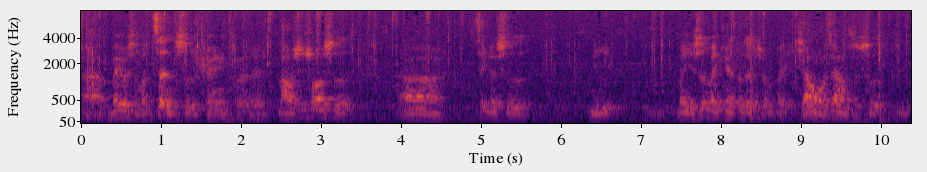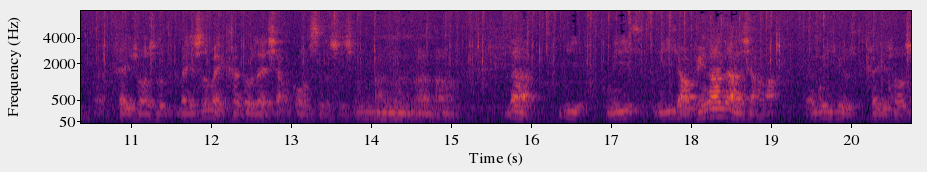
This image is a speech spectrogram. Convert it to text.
呃，没有什么正式的 training 老实说是，呃，这个是你每时每刻都在准备。像我这样子是，呃，可以说是每时每刻都在想公司的事情啊，嗯嗯嗯，那你你你要平常这样想了，那你就可以说是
